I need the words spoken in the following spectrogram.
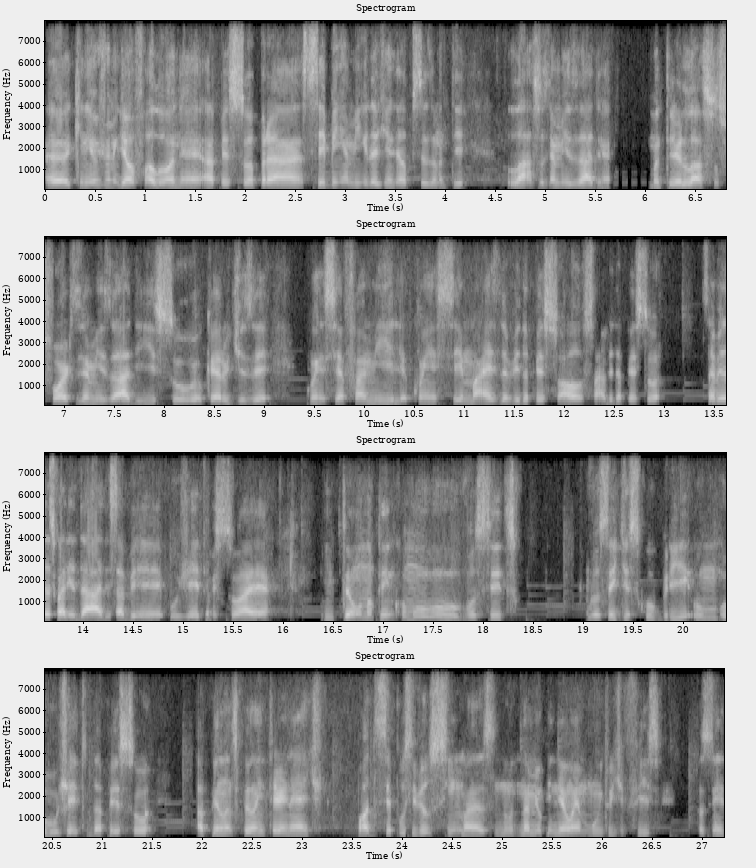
Uh, que nem o João Miguel falou, né? A pessoa, para ser bem amiga da gente, ela precisa manter laços de amizade, né? Manter laços fortes de amizade. E isso eu quero dizer, conhecer a família, conhecer mais da vida pessoal, sabe? Da pessoa, saber das qualidades, saber o jeito que a pessoa é. Então não tem como você você descobrir o, o jeito da pessoa apenas pela internet. Pode ser possível sim, mas no, na minha opinião é muito difícil. Você,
